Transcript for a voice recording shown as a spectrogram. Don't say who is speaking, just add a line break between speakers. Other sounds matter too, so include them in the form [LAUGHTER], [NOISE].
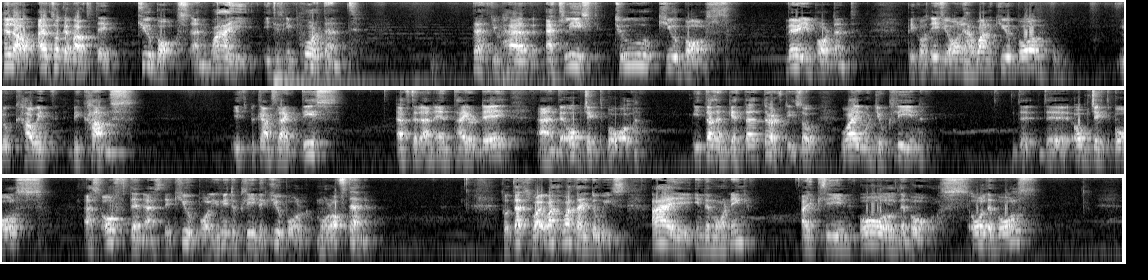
Hello, I'll talk about the cue balls and why it is important that you have at least two cue balls. Very important because if you only have one cue ball, look how it becomes. It becomes like this after an entire day and the object ball it doesn't get that dirty so why would you clean the, the object balls as often as the cue ball. You need to clean the cue ball more often. So that's why what, what I do is I in the morning I clean all the balls, all the balls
